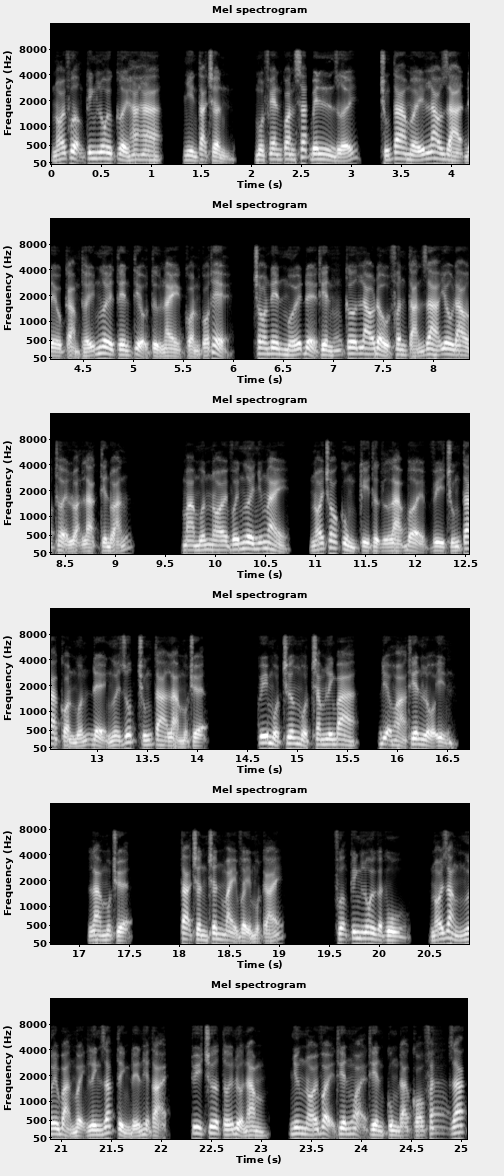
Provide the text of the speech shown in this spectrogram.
nói phượng kinh lôi cười ha ha nhìn tạ trần một phen quan sát bên dưới chúng ta mấy lao già đều cảm thấy ngươi tên tiểu tử này còn có thể cho nên mới để thiên cơ lao đầu phân tán ra yêu đao thời loạn lạc tiên đoán mà muốn nói với ngươi những này nói cho cùng kỳ thực là bởi vì chúng ta còn muốn để ngươi giúp chúng ta làm một chuyện Quy một chương một trăm linh ba, địa hỏa thiên lộ ỉn. Làm một chuyện. Tạ Trần chân mày vẩy một cái. Phượng Kinh Lôi gật gù, nói rằng ngươi bản mệnh linh giác tỉnh đến hiện tại, tuy chưa tới nửa năm, nhưng nói vậy thiên ngoại thiên cung đã có phát giác.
